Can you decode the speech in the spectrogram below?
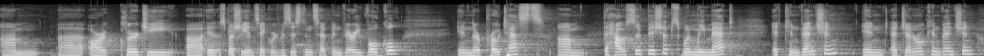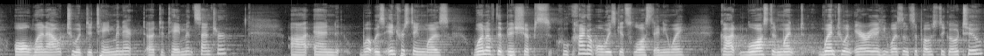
Um, uh, our clergy, uh, especially in Sacred Resistance, have been very vocal in their protests. Um, the House of Bishops, when we met at convention, in, at General Convention, all went out to a detainment, a detainment center. Uh, and what was interesting was one of the bishops, who kind of always gets lost anyway, got lost and went, went to an area he wasn't supposed to go to.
